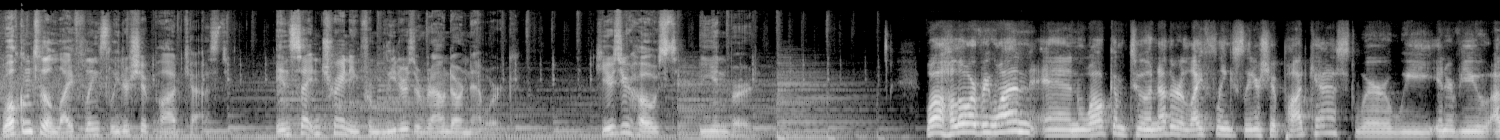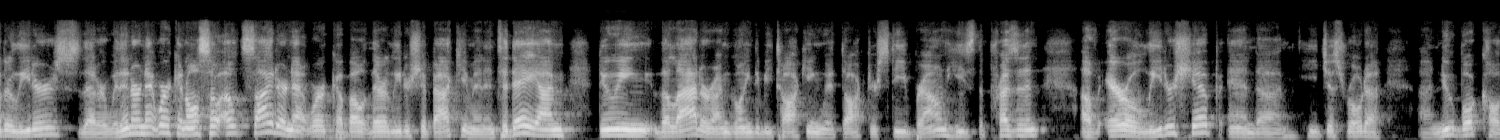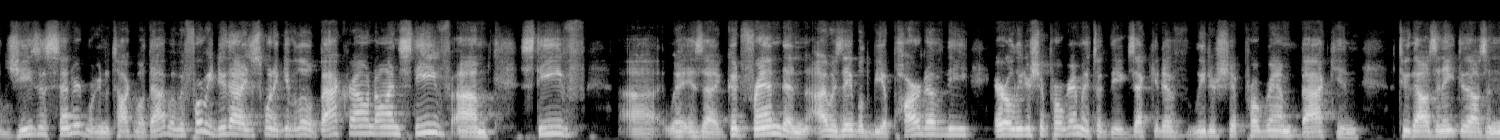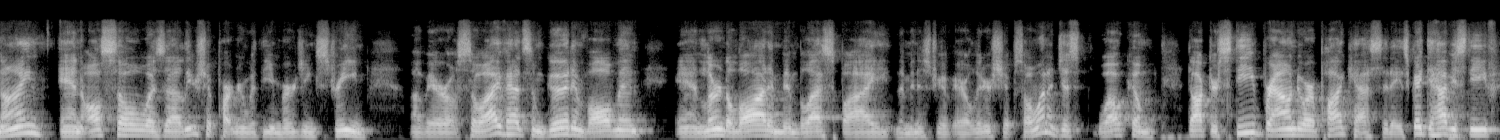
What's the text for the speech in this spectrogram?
Welcome to the Lifelinks Leadership Podcast, insight and training from leaders around our network. Here's your host, Ian Bird. Well, hello, everyone, and welcome to another Lifelinks Leadership Podcast where we interview other leaders that are within our network and also outside our network about their leadership acumen. And today I'm doing the latter. I'm going to be talking with Dr. Steve Brown. He's the president of Arrow Leadership, and uh, he just wrote a a new book called Jesus Centered. We're going to talk about that. But before we do that, I just want to give a little background on Steve. Um, Steve uh, is a good friend, and I was able to be a part of the Arrow Leadership Program. I took the Executive Leadership Program back in 2008, 2009, and also was a leadership partner with the Emerging Stream of Arrow. So I've had some good involvement and learned a lot and been blessed by the Ministry of Arrow Leadership. So I want to just welcome Dr. Steve Brown to our podcast today. It's great to have you, Steve.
